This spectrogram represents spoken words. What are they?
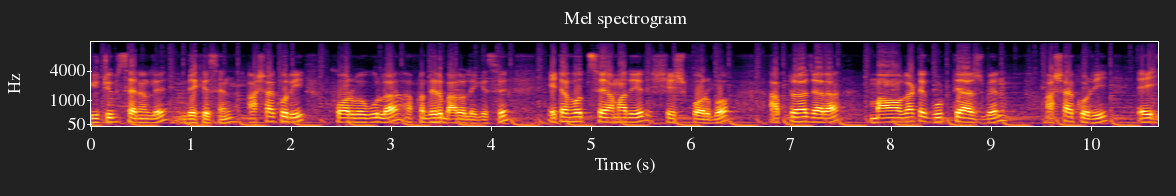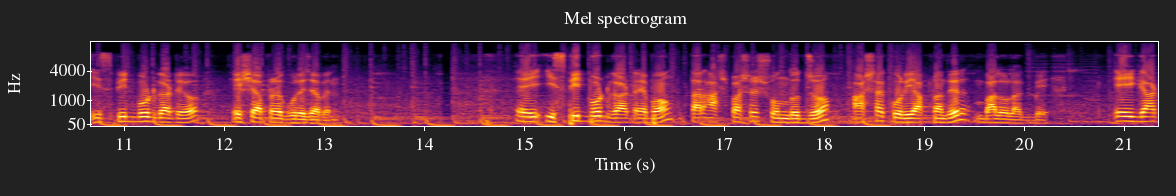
ইউটিউব চ্যানেলে দেখেছেন। আশা করি পর্বগুলো আপনাদের ভালো লেগেছে। এটা হচ্ছে আমাদের শেষ পর্ব। আপনারা যারা মাওয়া ঘাটে ঘুরতে আসবেন, আশা করি এই স্পিড বোট ঘাটেও এসে আপনারা ঘুরে যাবেন। এই স্পিডবোট গার্ড এবং তার আশপাশের সৌন্দর্য আশা করি আপনাদের ভালো লাগবে। এই ঘাট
